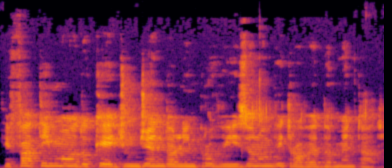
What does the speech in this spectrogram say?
e fate in modo che, giungendo all'improvviso, non vi trovi addormentati.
